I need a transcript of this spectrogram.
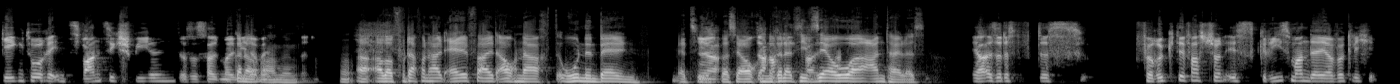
Gegentore in 20 Spielen. Das ist halt mal genau. wieder Wahnsinn. Aber davon halt elf halt auch nach ruhenden Bällen erzielt, ja, was ja auch ein relativ halt sehr hoher Anteil ist. Ja, also das, das Verrückte fast schon ist Griesmann, der ja wirklich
